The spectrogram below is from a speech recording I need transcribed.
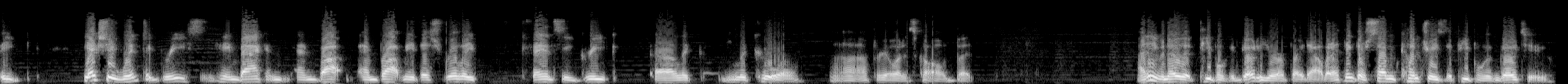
he he actually went to Greece and came back and and bought and brought me this really fancy Greek uh, lic- liqueur. Uh, I forget what it's called, but I didn't even know that people could go to Europe right now. But I think there's some countries that people can go to.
